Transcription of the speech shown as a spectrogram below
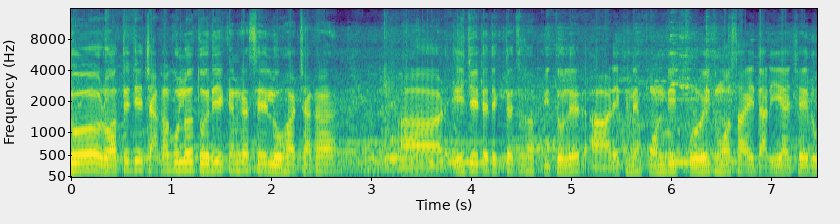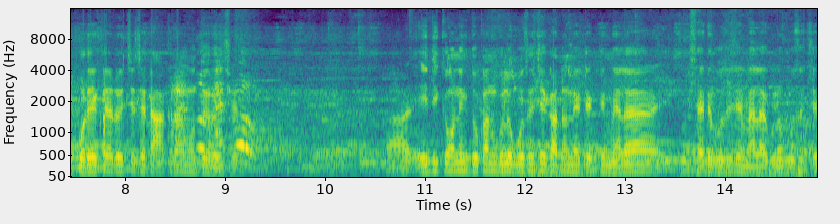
তো রথে যে চাকাগুলো তৈরি, এখানকার সেই লোহার চাকা আর এই যে এটা দেখতে পাচ্ছি সব পিতলের, আর এখানে পণ্ডিত পুরোহিত মশাই দাঁড়িয়ে আছে, এর উপরে একটা রয়েছে, সেটা আখড়ার মধ্যে রয়েছে। আর এইদিকে অনেক দোকানগুলো বসেছে, কারণ এটা একটি মেলা সাইডে বসেছে, মেলাগুলো বসেছে।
